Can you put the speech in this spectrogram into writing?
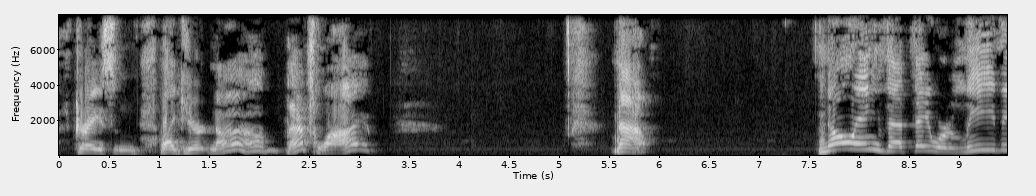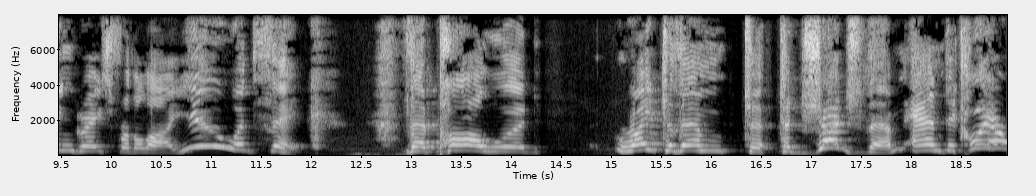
grace and like you're No, that's why. Now, knowing that they were leaving grace for the law, you would think that Paul would write to them to, to judge them and declare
